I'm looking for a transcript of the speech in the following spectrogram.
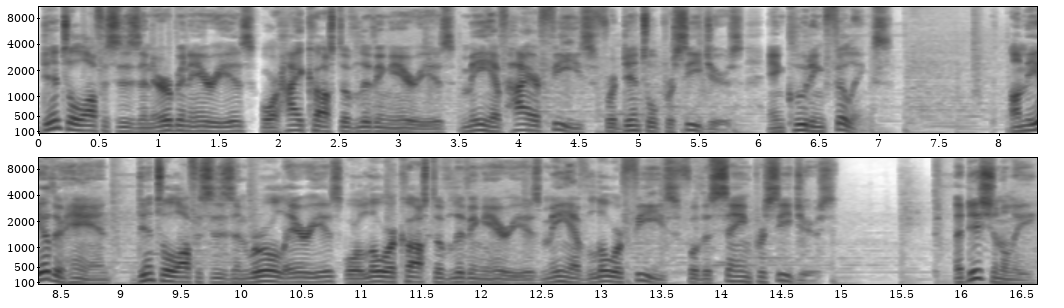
Dental offices in urban areas or high cost of living areas may have higher fees for dental procedures, including fillings. On the other hand, dental offices in rural areas or lower cost of living areas may have lower fees for the same procedures. Additionally,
